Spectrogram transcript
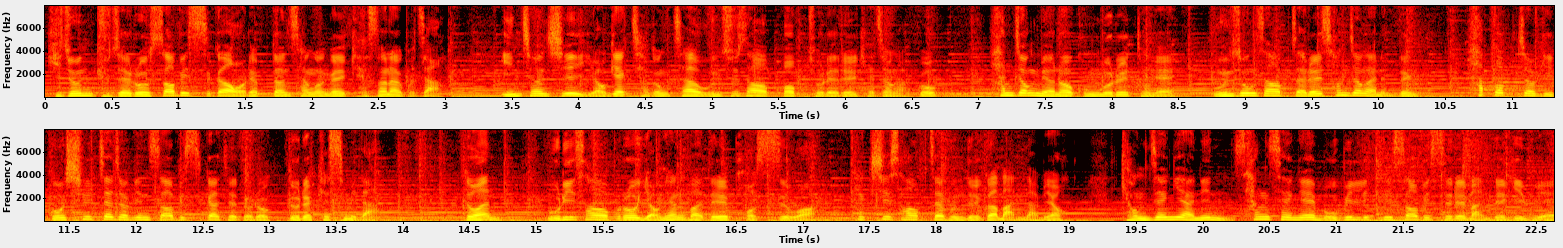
기존 규제로 서비스가 어렵던 상황을 개선하고자 인천시 여객 자동차 운수사업법 조례를 개정하고 한정 면허 공모를 통해 운송 사업자를 선정하는 등 합법적이고 실제적인 서비스가 되도록 노력했습니다. 또한 우리 사업으로 영향받을 버스와 택시 사업자분들과 만나며 경쟁이 아닌 상생의 모빌리티 서비스를 만들기 위해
